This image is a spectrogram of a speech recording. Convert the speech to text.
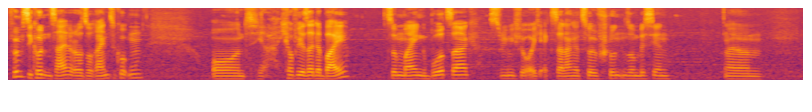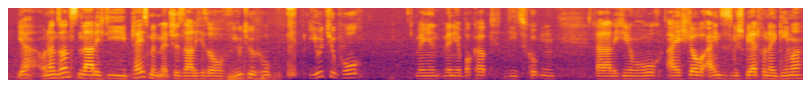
5 Sekunden Zeit hat oder so reinzugucken. Und ja, ich hoffe, ihr seid dabei. Zu meinem Geburtstag streame ich für euch extra lange, 12 Stunden so ein bisschen. Ähm, ja, und ansonsten lade ich die Placement-Matches, lade ich jetzt auch auf YouTube, YouTube hoch wenn ihr, wenn ihr Bock habt, die zu gucken. Da lade ich die nochmal hoch. Ah, ich glaube, eins ist gesperrt von der GEMA.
